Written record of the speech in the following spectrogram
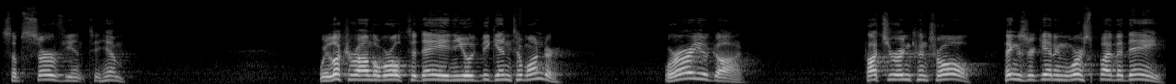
subservient to him. We look around the world today and you begin to wonder where are you, God? Thought you were in control. Things are getting worse by the day.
